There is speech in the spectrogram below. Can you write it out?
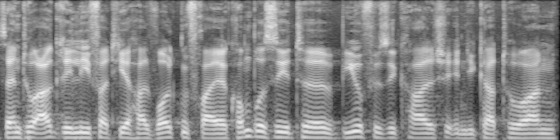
Cento Agri liefert hier halt wolkenfreie Komposite, biophysikalische Indikatoren,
